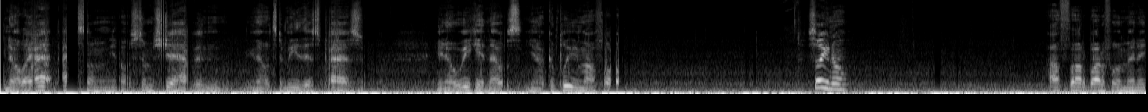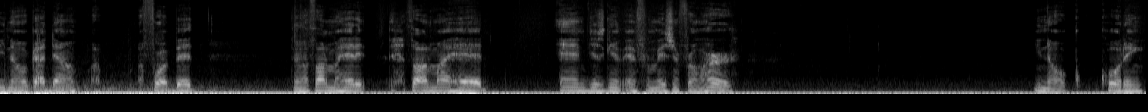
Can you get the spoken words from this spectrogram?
You know, like I, I some, you know, some shit happened, you know, to me this past, you know, weekend that was, you know, completely my fault. So, you know, I thought about it for a minute, you know, got down uh, for a bit, then I thought in my head, it, thought in my head, and just give information from her. You know, quoting,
